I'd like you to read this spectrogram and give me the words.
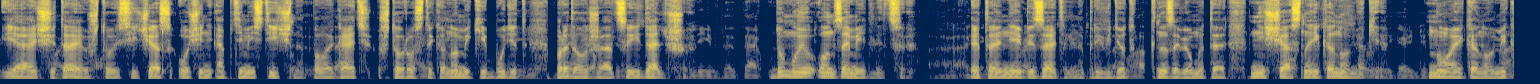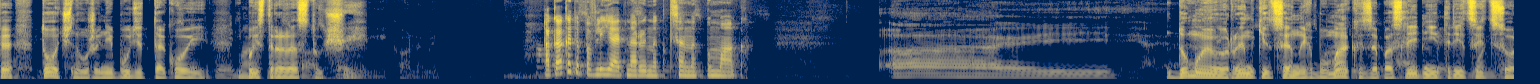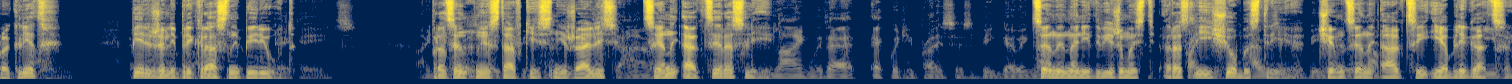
Я считаю, что сейчас очень оптимистично полагать, что рост экономики будет продолжаться и дальше. Думаю, он замедлится. Это не обязательно приведет к, назовем это, несчастной экономике. Но экономика точно уже не будет такой быстро растущей. А как это повлияет на рынок ценных бумаг? Думаю, рынки ценных бумаг за последние 30-40 лет пережили прекрасный период. Процентные ставки снижались, цены акций росли. Цены на недвижимость росли еще быстрее, чем цены акций и облигаций.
